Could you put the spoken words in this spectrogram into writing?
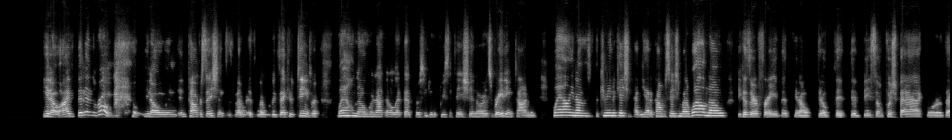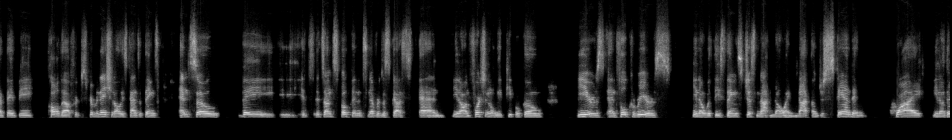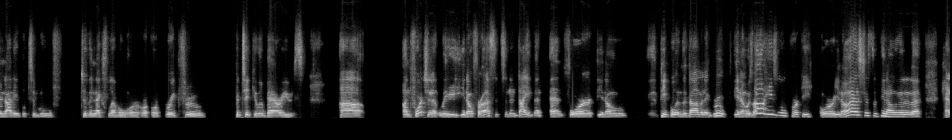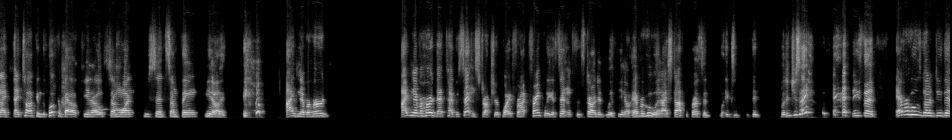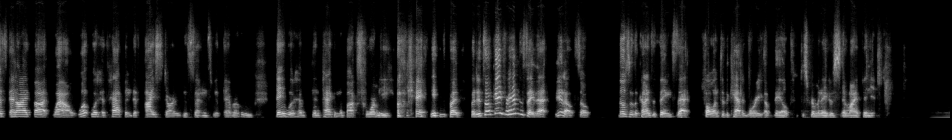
you know, I've been in the room, you know, in, in conversations as member as member of executive teams where, well, no, we're not going to let that person do the presentation, or it's rating time, and well, you know, the communication. Have you had a conversation about it? Well, no, because they're afraid that you know there'll there, there'd be some pushback or that they'd be called out for discrimination, all these kinds of things. And so they it's it's unspoken, it's never discussed. And you know, unfortunately people go years and full careers, you know, with these things just not knowing, not understanding why, you know, they're not able to move to the next level or or, or break through particular barriers. Uh, unfortunately, you know, for us, it's an indictment, and for you know, people in the dominant group, you know, is oh, he's a little quirky, or you know, oh, it's just you know, da, da, da. and I I talk in the book about you know someone who said something, you know, I'd never heard. I'd never heard that type of sentence structure, quite fr- frankly. A sentence that started with, you know, ever who, and I stopped the person. Did, what did you say? he said, ever who's going to do this? And i thought wow what would have happened if i started the sentence with ever who? They would have been packing the box for me okay? But but it's okay for him to say that you know? So those are the kinds of things that fall into the category of veiled discriminators in my opinion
